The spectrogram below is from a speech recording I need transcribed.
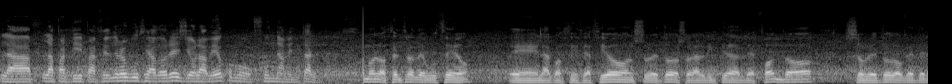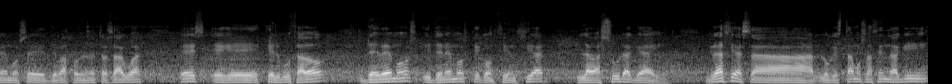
la, la participación de los buceadores yo la veo como fundamental. Los centros de buceo en la concienciación, sobre todo sobre las limpiezas de fondo, sobre todo lo que tenemos eh, debajo de nuestras aguas, es eh, que el buzador debemos y tenemos que concienciar la basura que hay. Gracias a lo que estamos haciendo aquí,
